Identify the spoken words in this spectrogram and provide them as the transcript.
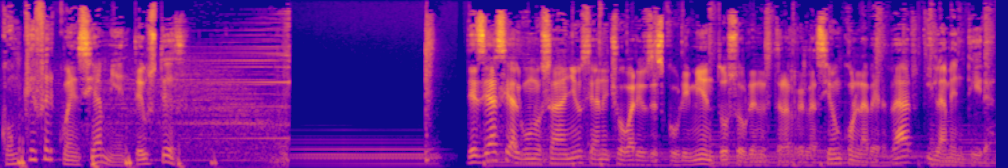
¿con qué frecuencia miente usted? Desde hace algunos años se han hecho varios descubrimientos sobre nuestra relación con la verdad y la mentira.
